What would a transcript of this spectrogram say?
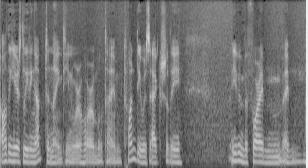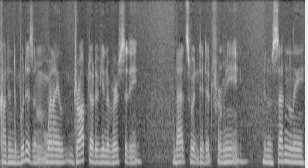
all the years leading up to 19 were a horrible time. 20 was actually, even before I, I got into Buddhism, when I dropped out of university, that's what did it for me. You know, suddenly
